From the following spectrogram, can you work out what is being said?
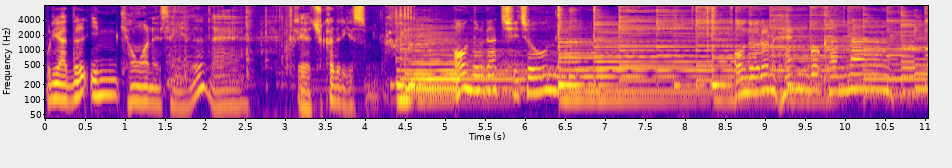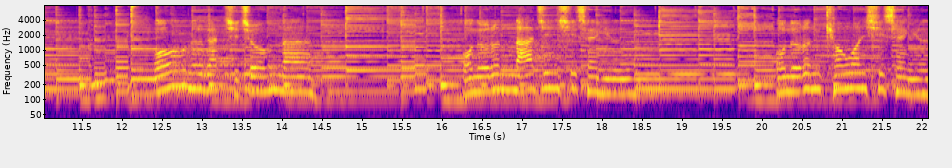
우리 아들 임경원의 생일. 네. 그래요. 축하드리겠습니다. 오늘같이 좋은 날. 오늘은 행복한 날. 오늘같이 좋은 날. 오늘은 나진 시 생일. 오늘은 경원 시 생일.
